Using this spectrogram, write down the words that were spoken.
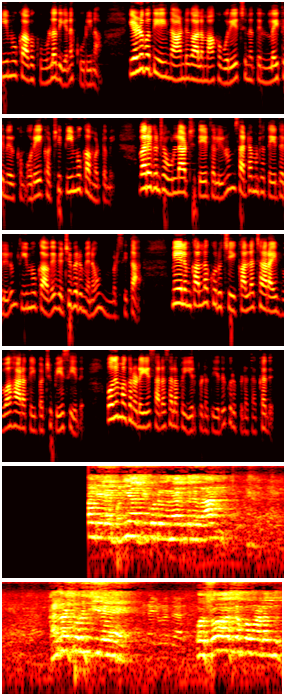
திமுகவுக்கு உள்ளது என கூறினார். எழுபத்தி ஐந்து ஆண்டு காலமாக ஒரே சின்னத்தில் நிலைத்து நிற்கும் ஒரே கட்சி திமுக மட்டுமே. வருகின்ற உள்ளாட்சி தேர்தலிலும் சட்டமன்ற தேர்தலிலும் திமுகவை வெற்றி பெறும் எனவும் விமர்சித்தார். மேலும் கள்ளக்குறிச்சி கள்ளச்சாராய் விவகாரத்தை பற்றி பேசியது பொதுமக்களிடையே சலசலப்பை ஏற்படுத்தியது குறிப்பிடத்தக்கது. பணியாற்றிக் கொண்டிருந்த நேரத்தில் தான் கள்ளக்குறிச்சியிலே ஒரு சோக சம்பவம் நடந்தது.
